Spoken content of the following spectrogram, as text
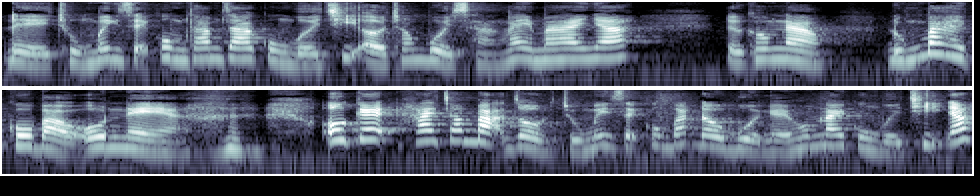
Để chúng mình sẽ cùng tham gia cùng với chị ở trong buổi sáng ngày mai nhá Được không nào? Đúng bài cô bảo ôn nè Ok, 200 bạn rồi Chúng mình sẽ cùng bắt đầu buổi ngày hôm nay cùng với chị nhá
